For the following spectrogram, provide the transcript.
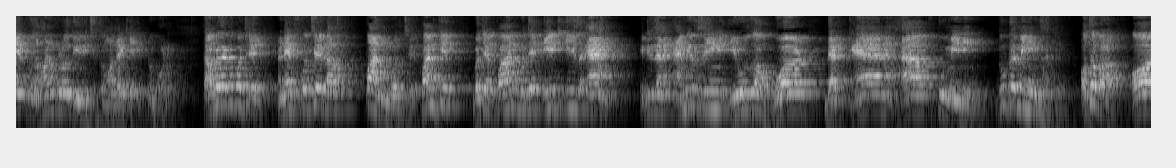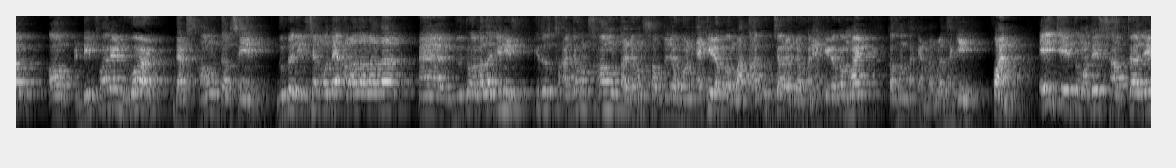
এর উদাহরণগুলো দিয়ে দিচ্ছি তোমাদেরকে একটু পরে। তারপরে দেখো বলছে নেক্সট বলছে লাস্ট পান বলছে। পান কি? বলছে, পান বলছে it is an it is an amusing use of word that can have two meaning দুটো মিনিং থাকে। অথবা or of different word that sound the same দুটো জিনিসের মধ্যে আলাদা আলাদা দুটো আলাদা জিনিস, কিন্তু তার যখন সাউন্ড তার যখন শব্দ যখন একই রকম বা তার উচ্চারণ যখন একই রকম হয়, তখন তাকে আমরা বলে থাকি ফান এই যে তোমাদের সাতটা যে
